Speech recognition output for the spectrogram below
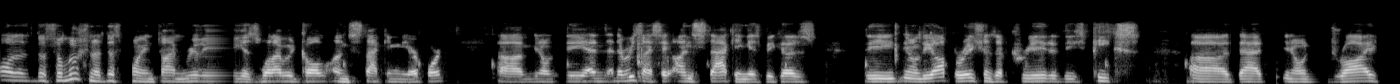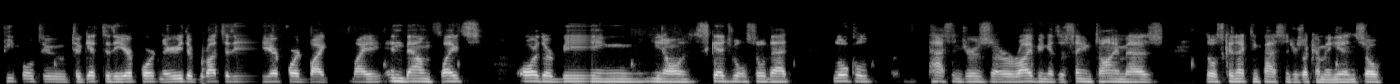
Oh, the, solution at this point in time really is what I would call unstacking the airport. Um, you know, the and, and the reason I say unstacking is because the you know the operations have created these peaks uh, that you know drive people to to get to the airport, and they're either brought to the airport by by inbound flights or they're being you know scheduled so that local passengers are arriving at the same time as those connecting passengers are coming in. So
